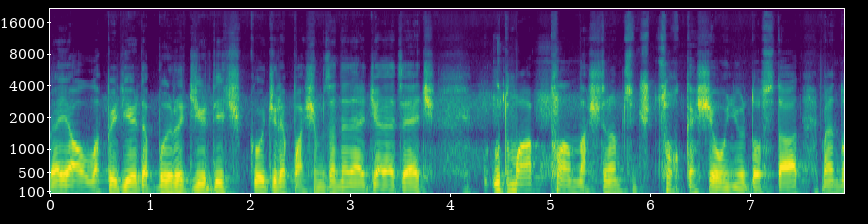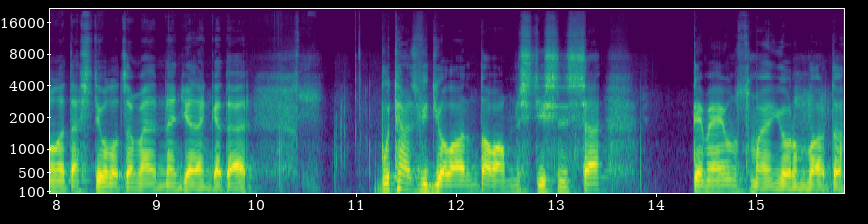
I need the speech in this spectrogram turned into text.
Və ya Allah bir yerdə bırı girdik. Qoy görək başımıza nələr gələcək. Udmağı planlaşdıram çünki çox qəşəng oynayır dostlar. Mən də ona dəstək olacağam əlimdən gələn qədər. Bu tərz videoların davamını istəyirsinizsə deməyi unutmayın yorumlarda.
